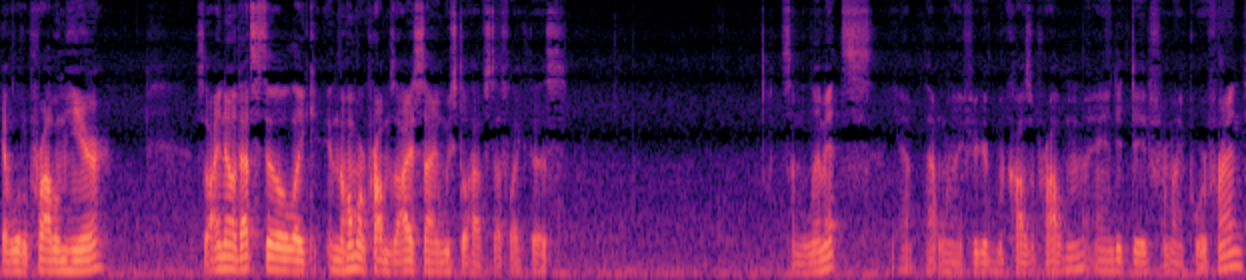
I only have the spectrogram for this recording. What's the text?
have a little problem here. So I know that's still like in the homework problems I assign, we still have stuff like this. Some limits. Yep, that one I figured would cause a problem, and it did for my poor friend.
